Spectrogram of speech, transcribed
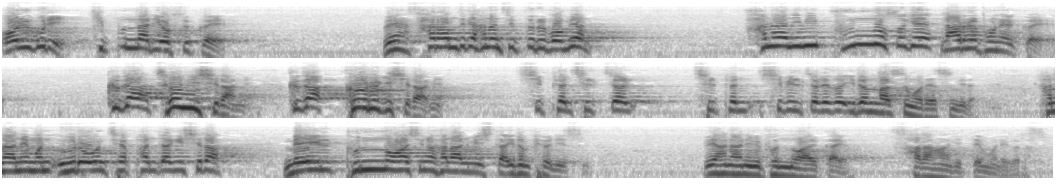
얼굴이 기쁜 날이 없을 거예요. 왜? 사람들이 하는 짓들을 보면 하나님이 분노 속에 나를 보낼 거예요. 그가 정이시라면 그가 거룩이시라면 시편 7절 7편 11절에도 이런 말씀을 했습니다. 하나님은 의로운 재판장이시라 매일 분노하시는 하나님이시다 이런 표현이 있습니다. 왜 하나님이 분노할까요? 사랑하기 때문에 그렇습니다.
